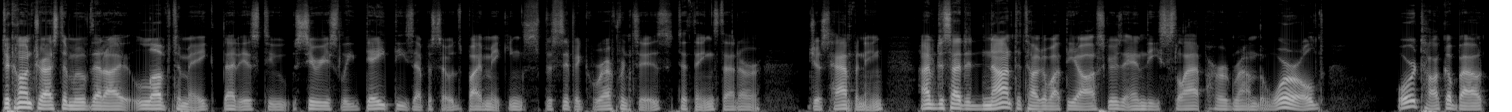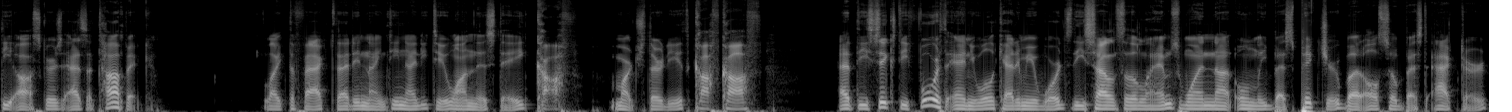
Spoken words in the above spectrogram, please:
To contrast a move that I love to make, that is to seriously date these episodes by making specific references to things that are just happening, I've decided not to talk about the Oscars and the slap heard round the world, or talk about the Oscars as a topic like the fact that in 1992, on this day, cough, March 30th, cough, cough, at the 64th Annual Academy Awards, The Silence of the Lambs won not only Best Picture, but also Best Actor,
